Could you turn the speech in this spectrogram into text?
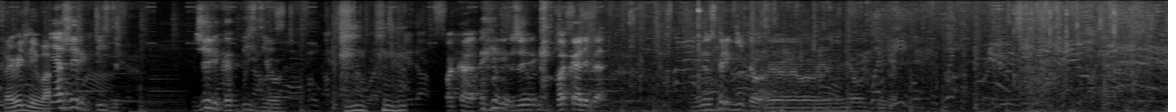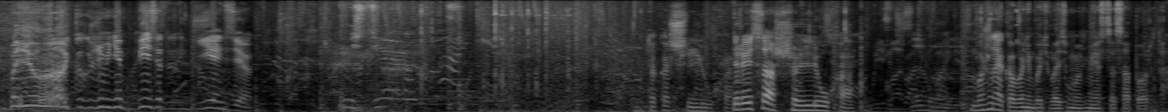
Справедливо. Меня Жирик пиздит. Жирик, отпизди его. Пока, Жирик, пока, ребят. Минус Бригиту, э, у нет. Блядь, как же меня бесит этот Гензи. Такая шлюха. Тереса шлюха. Можно я кого-нибудь возьму вместо саппорта?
